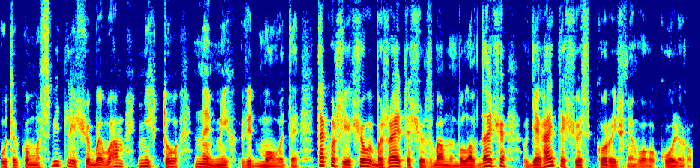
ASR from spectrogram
у такому світлі, щоб вам ніхто не міг відмовити. Також, якщо ви бажаєте, щоб з вами була вдача, вдягайте щось коричневого кольору.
